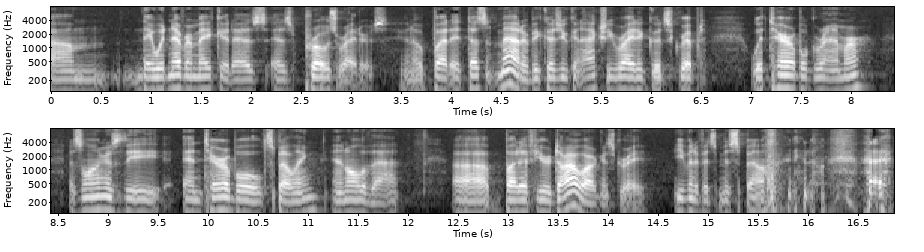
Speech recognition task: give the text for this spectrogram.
Um, they would never make it as as prose writers, you know. But it doesn't matter because you can actually write a good script with terrible grammar, as long as the and terrible spelling and all of that uh, but if your dialogue is great, even if it's misspelled, you know,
